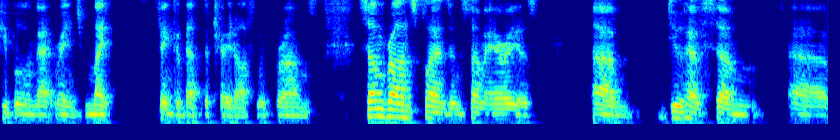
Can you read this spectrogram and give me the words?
people in that range might think about the trade-off with bronze. Some bronze plans in some areas um, do have some uh,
